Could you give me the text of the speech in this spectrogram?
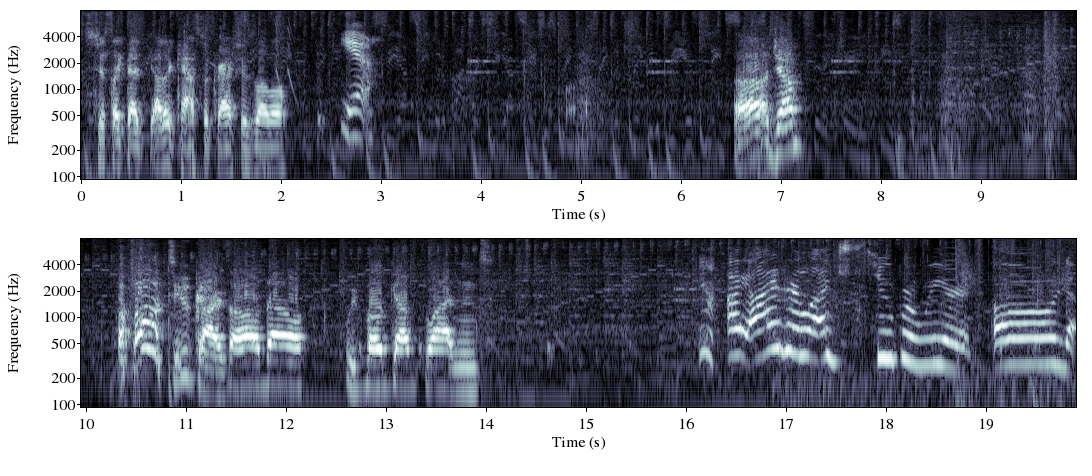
It's just like that other Castle Crashers level. Yeah. Oh, jump! Oh, two cars. Oh no, we both got flattened. Our eyes are like super weird. Oh no.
